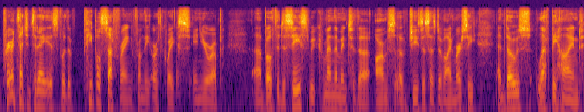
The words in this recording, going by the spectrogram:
prayer intention today is for the people suffering from the earthquakes in Europe uh, both the deceased, we commend them into the arms of Jesus as divine mercy, and those left behind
